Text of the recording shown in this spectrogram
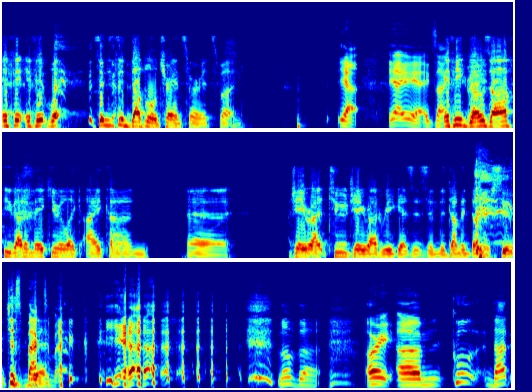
If it if it wa- since it's a double transfer, it's fun. yeah, yeah, yeah, yeah, exactly. If he right. goes off, you got to make your like icon. Uh, J Rod two J Rodriguez's in the Dumb and Dumber suit. just back Yeah. to back. Yeah. Love that. All right. Um cool. That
